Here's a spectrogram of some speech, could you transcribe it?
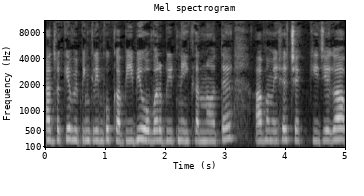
याद रखिए विपिंग क्रीम को कभी भी ओवर बीट नहीं करना होता है। आप हमेशा चेक कीजिएगा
